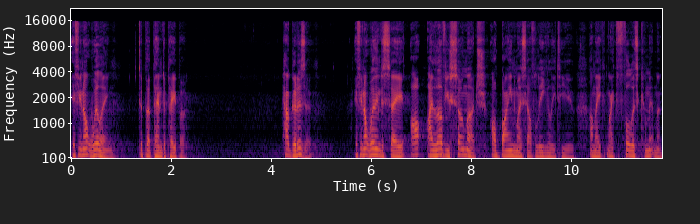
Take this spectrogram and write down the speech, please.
if you're not willing to put pen to paper? How good is it? If you're not willing to say, oh, I love you so much, I'll bind myself legally to you. I'll make my fullest commitment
